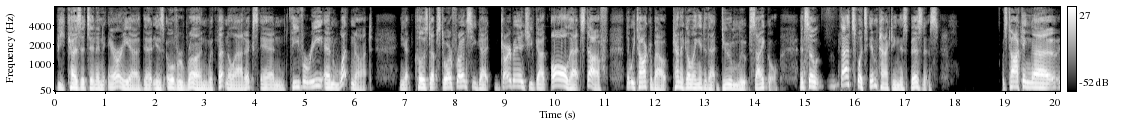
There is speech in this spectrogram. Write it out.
because it's in an area that is overrun with fentanyl addicts and thievery and whatnot. You got closed up storefronts. You got garbage. You've got all that stuff that we talk about kind of going into that doom loop cycle. And so that's what's impacting this business. Was talking, uh,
